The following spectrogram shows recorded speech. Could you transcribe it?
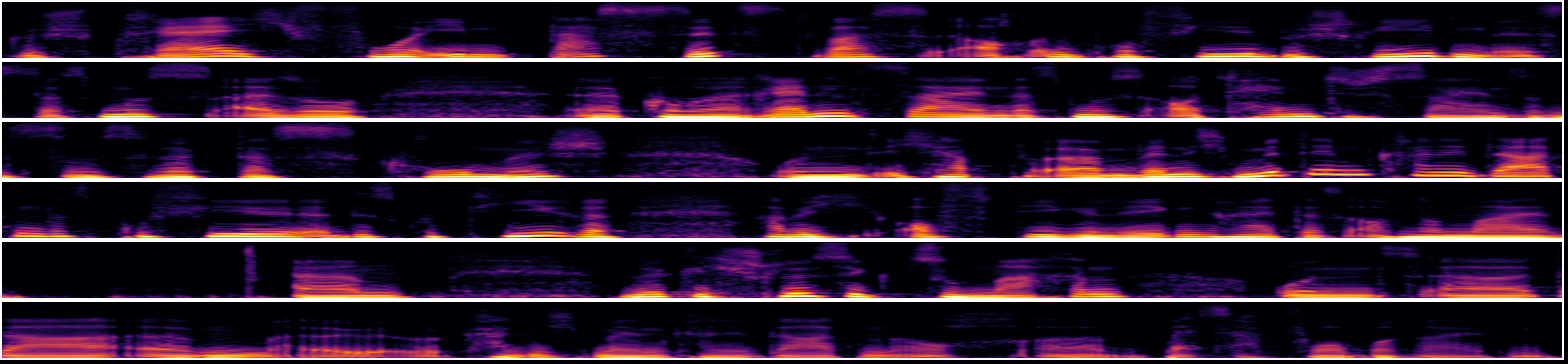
Gespräch vor ihm das sitzt, was auch im Profil beschrieben ist. Das muss also äh, kohärent sein, das muss authentisch sein, sonst, sonst wirkt das komisch. Und ich habe, äh, wenn ich mit dem Kandidaten das Profil äh, diskutiere, habe ich oft die Gelegenheit, das auch nochmal ähm, wirklich schlüssig zu machen und äh, da ähm, äh, kann ich meinen Kandidaten auch äh, besser vorbereiten.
